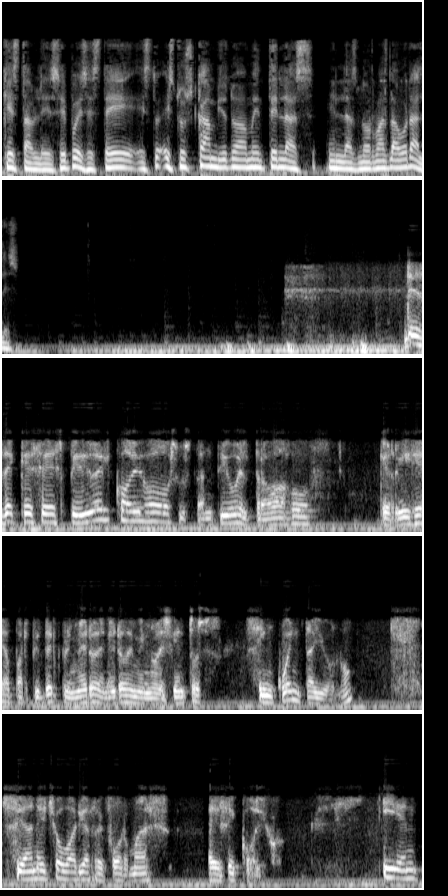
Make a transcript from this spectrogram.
que establece pues este estos cambios nuevamente en las en las normas laborales? Desde que se despidió el Código Sustantivo del Trabajo que rige a partir del primero de enero de 1951, se han hecho varias reformas a ese código. Y en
